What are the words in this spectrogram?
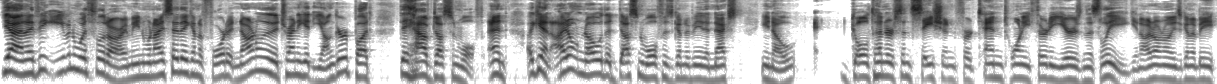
Yeah, and I think even with Vladar, I mean, when I say they can afford it, not only are they trying to get younger, but they have Dustin Wolf. And again, I don't know that Dustin Wolf is going to be the next, you know, goaltender sensation for 10, 20, 30 years in this league. You know, I don't know he's going to be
